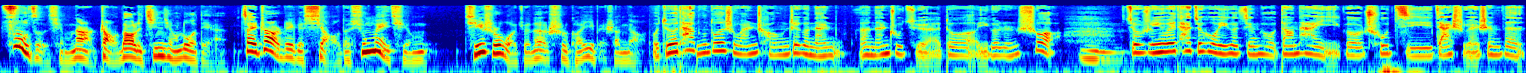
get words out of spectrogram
父子情那儿找到了亲情落点，在这儿这个小的兄妹情。其实我觉得是可以被删掉的。我觉得他更多的是完成这个男呃男主角的一个人设，嗯，就是因为他最后一个镜头，当他以一个初级驾驶员身份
